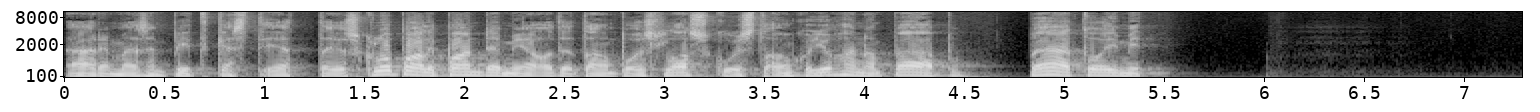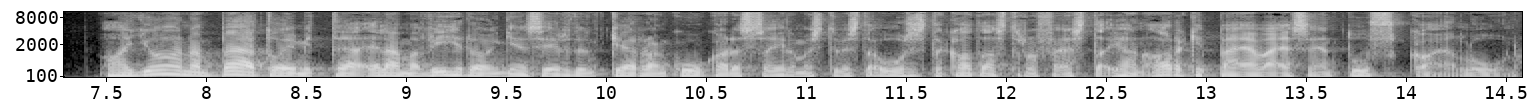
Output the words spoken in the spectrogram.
äärimmäisen pitkästi, että jos globaali pandemia otetaan pois laskuista, onko Johannan pää, päätoimit, Onhan Johannan päätoimittaja elämä vihdoinkin siirtynyt kerran kuukaudessa ilmestyvistä uusista katastrofeista ihan arkipäiväiseen tuskailuun.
